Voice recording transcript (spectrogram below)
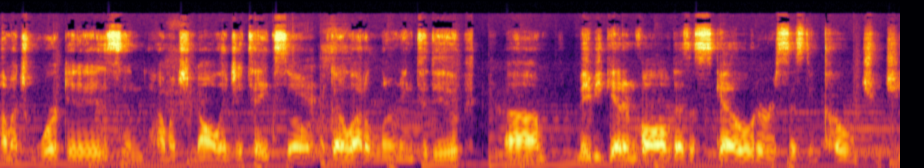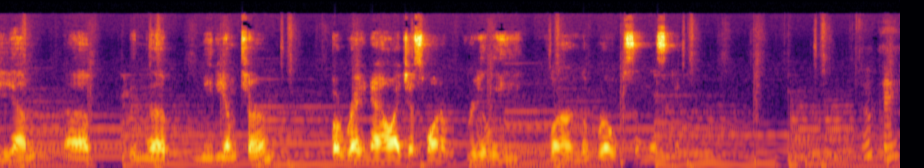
how much work it is and how much knowledge it takes. So. I've got a lot of learning to do. Um, maybe get involved as a scout or assistant coach or GM uh, in the medium term. But right now, I just want to really learn the ropes in this game. Okay.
